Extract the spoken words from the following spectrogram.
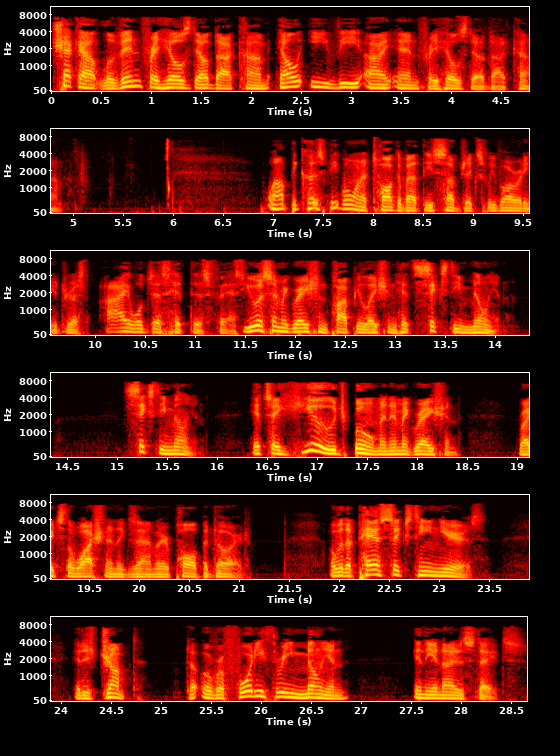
Check out levinforhillsdale.com, L-E-V-I-N for Hillsdale.com. Well, because people want to talk about these subjects we've already addressed, I will just hit this fast. U.S. immigration population hit 60 million. 60 million. It's a huge boom in immigration, writes the Washington Examiner, Paul Bedard. Over the past 16 years, it has jumped to over 43 million in the United States.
